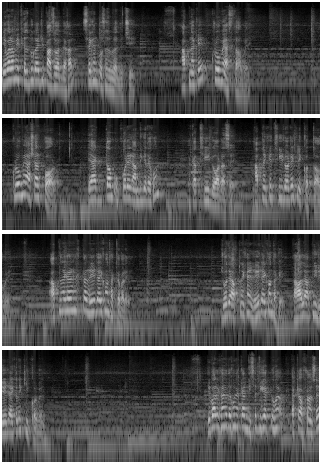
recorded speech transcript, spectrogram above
এবার আমি ফেসবুক আইডির পাসওয়ার্ড দেখার সেকেন্ড প্রসেস বলে দিচ্ছি। আপনাকে ক্রোমে আসতে হবে। ক্রোমে আসার পর একদম উপরে ডান দিকে দেখুন একটা থ্রি ডট আছে। আপনাকে থ্রি ডটে ক্লিক করতে হবে। আপনার এখানে একটা রেড আইকন থাকতে পারে। যদি আপনার এখানে রেড আইকন থাকে, তাহলে আপনি রেড আইকনে ক্লিক করবেন। এবার এখানে দেখুন একটা নিচের দিকে একটা একটা অপশন আছে।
